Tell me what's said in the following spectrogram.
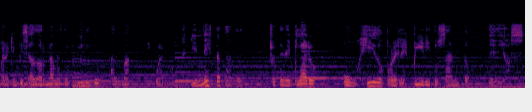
para que empiece a adornar nuestro espíritu, alma y cuerpo. Y en esta tarde yo te declaro ungido por el Espíritu Santo de Dios.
